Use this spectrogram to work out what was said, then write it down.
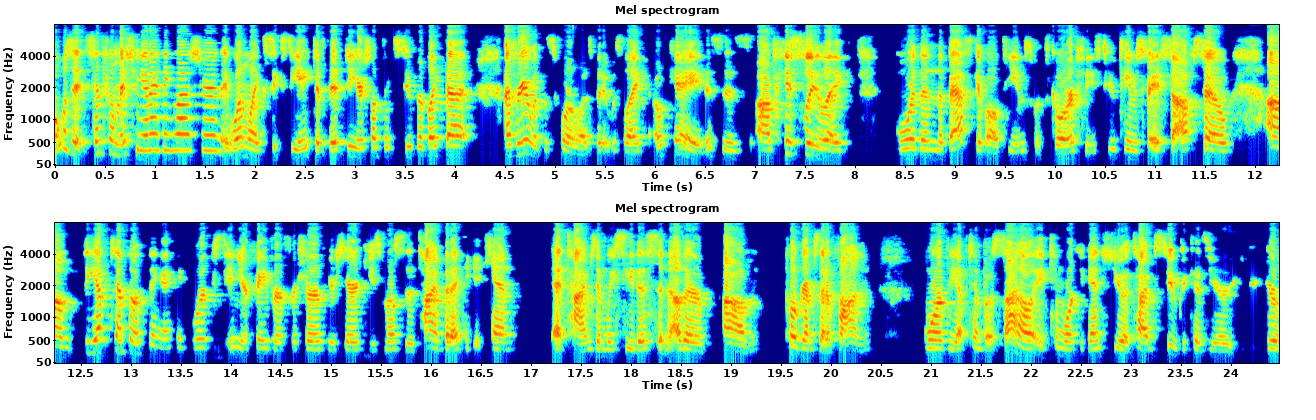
what was it? Central Michigan, I think last year they won like sixty-eight to fifty or something stupid like that. I forget what the score was, but it was like, okay, this is obviously like more than the basketball teams would score if these two teams faced off. So um, the up tempo thing, I think, works in your favor for sure if you're Syracuse most of the time, but I think it can at times, and we see this in other um, programs that have run more of the up tempo style, it can work against you at times too because you're you're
